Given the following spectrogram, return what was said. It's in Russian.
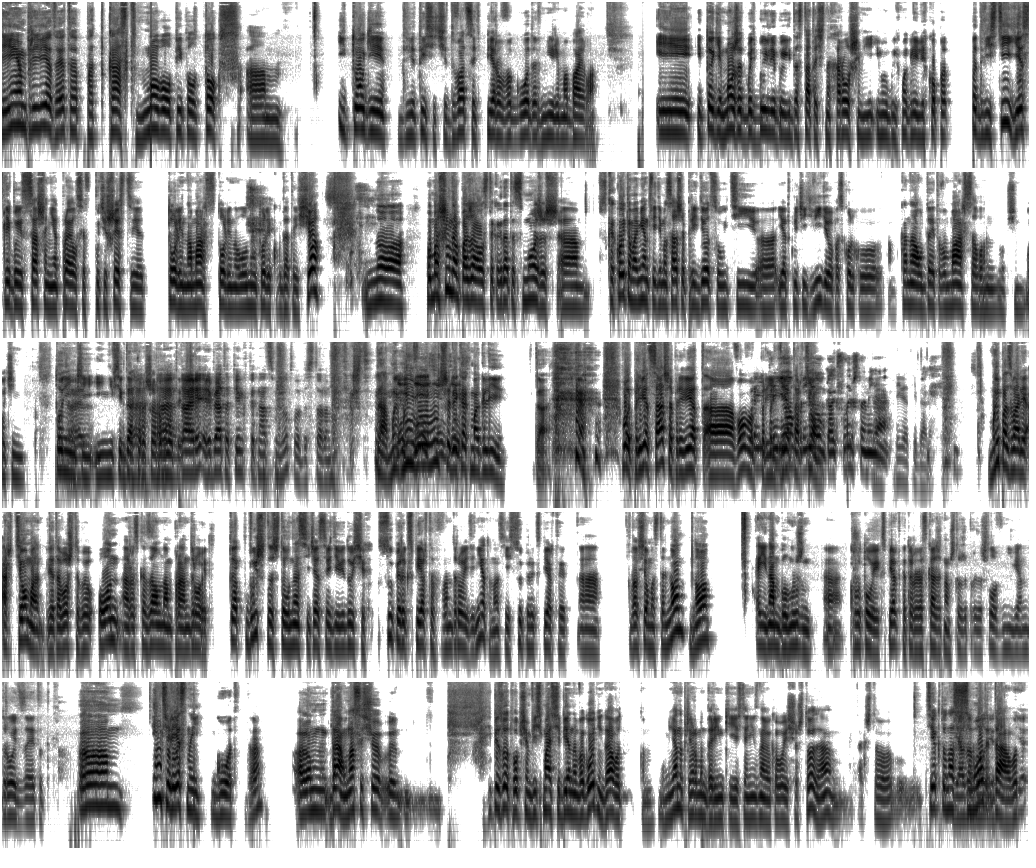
Всем привет! Это подкаст Mobile People Talks. Эм, итоги 2021 года в мире мобайла. И итоги, может быть, были бы и достаточно хорошими, и мы бы их могли легко подвести, если бы Саша не отправился в путешествие то ли на Марс, то ли на Луну, то ли куда-то еще. Но по машинам, пожалуйста, когда ты сможешь. В какой-то момент, видимо, Саше придется уйти а, и отключить видео, поскольку там, канал до этого Марса, он, в общем, очень тоненький да, и не всегда да, хорошо да, работает. Да, ребята, пинг 15 минут в обе стороны. Да, мы, мы его улучшили как могли. Да. вот, привет, Саша, привет, а, Вова, привет, Артем. Как слышно меня? Привет, ребята. Мы позвали Артема для того, чтобы он рассказал нам про Android так вышло, что у нас сейчас среди ведущих суперэкспертов в андроиде нет. У нас есть суперэксперты а, во всем остальном, но и нам был нужен а, крутой эксперт, который расскажет нам, что же произошло в мире Android за этот эм, интересный год. Да? Эм, да, у нас еще э, эпизод, в общем, весьма себе новогодний, да, вот там, у меня, например, мандаринки есть, я не знаю, у кого еще что, да, так что те, кто нас я смотрит, забыл, да, вот... Я,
